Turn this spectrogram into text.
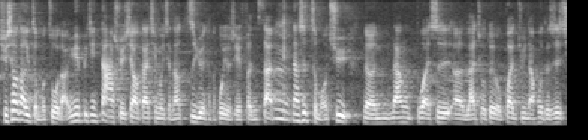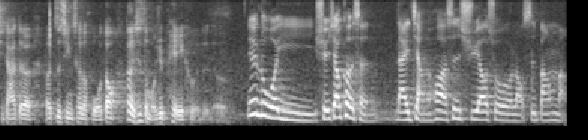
学校到底怎么做的？因为毕竟大学校刚才前面讲到资源可能会有些分散，嗯，那是怎么去能让不管是呃篮球队有冠军啊，或者是其他的呃自行车的活动，到底是怎么去配合的呢？因为如果以学校课程来讲的话，是需要说老师帮忙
